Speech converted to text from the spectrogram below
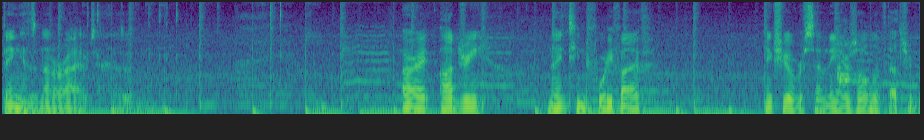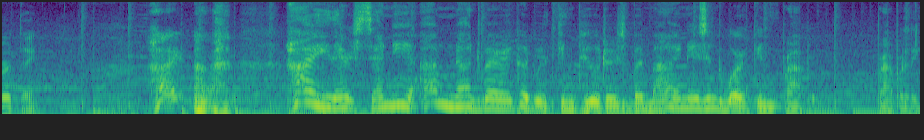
thing has not arrived, has it? Alright, Audrey. 1945. Makes you over 70 years old if that's your birthday. Hi. Uh, hi there, Sunny. I'm not very good with computers, but mine isn't working proper, properly.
